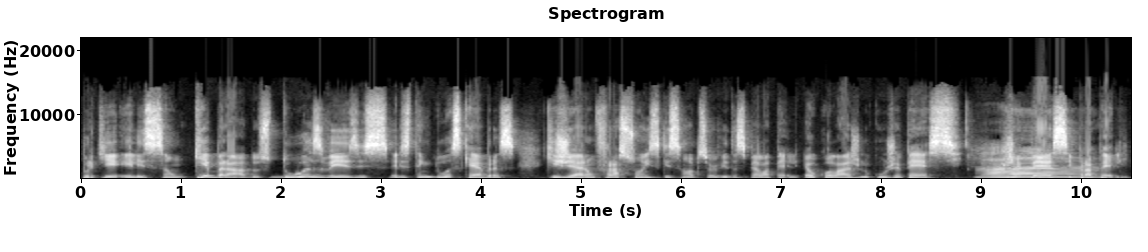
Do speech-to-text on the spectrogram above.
porque eles são quebrados duas vezes, eles têm duas quebras que geram frações que são absorvidas pela pele. É o colágeno com GPS. Ah, GPS para a pele.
